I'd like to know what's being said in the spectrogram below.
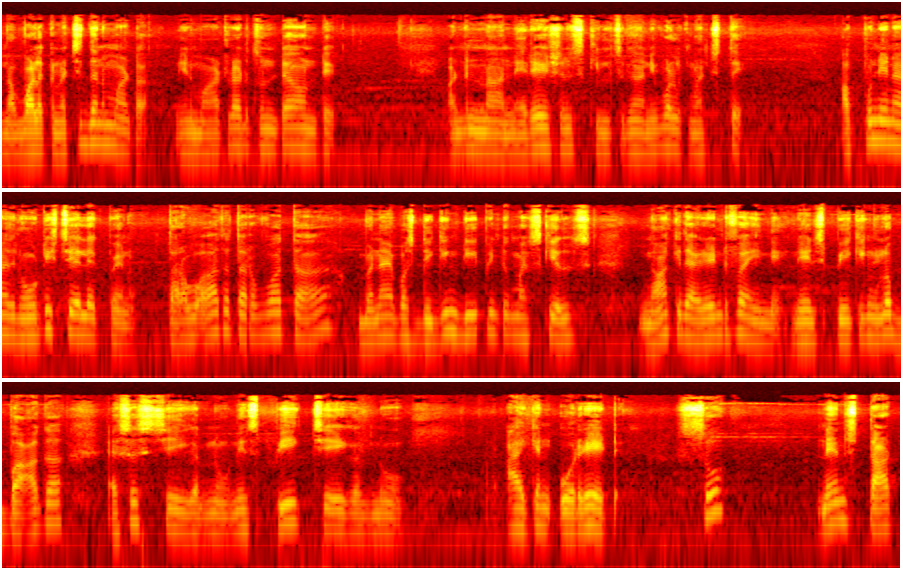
నా వాళ్ళకి నచ్చిద్దనమాట నేను మాట్లాడుతుంటా ఉంటే. అంటే నా నెరేషన్ స్కిల్స్ కానీ వాళ్ళకి నచ్చుతాయి అప్పుడు నేను అది నోటీస్ చేయలేకపోయాను. తర్వాత తర్వాత when I was digging deep into my skills నాకు ఇది ఐడెంటిఫై అయింది. నేను స్పీకింగ్లో బాగా అసెస్ చేయగలను. నేను స్పీక్ చేయగలను. ఐ కెన్ ఒరేట్ సో నేను స్టార్ట్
